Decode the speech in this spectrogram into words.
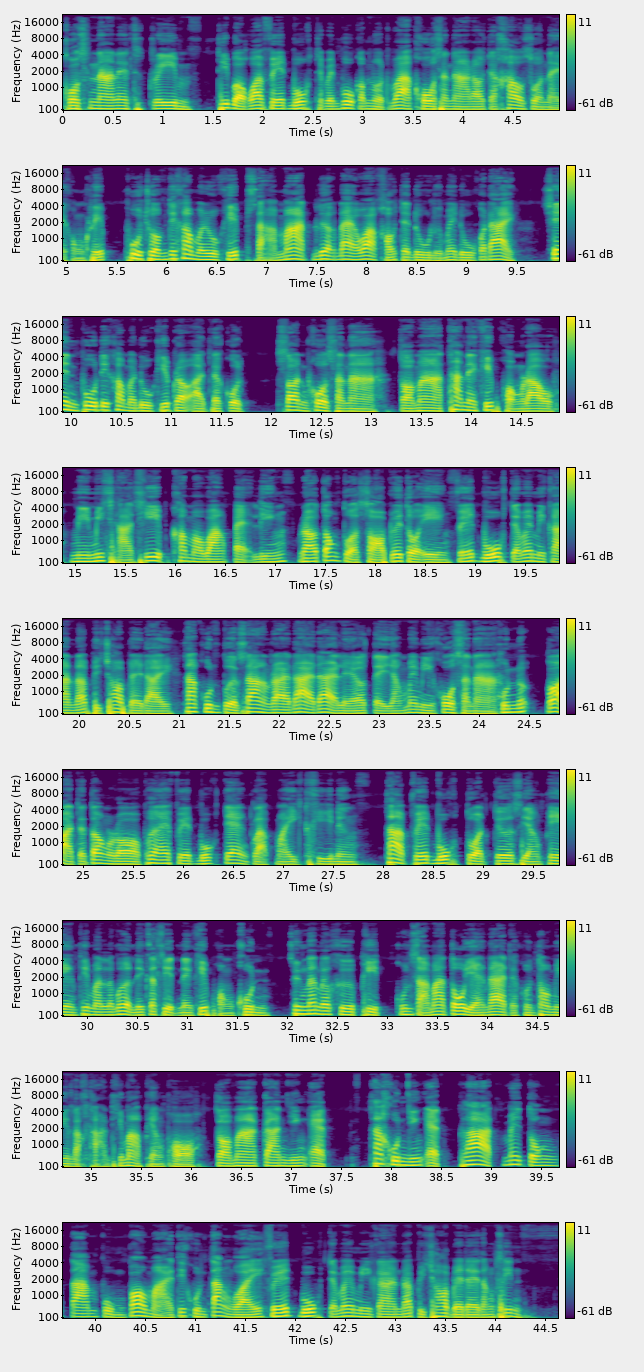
โฆษณาในสตรีมที่บอกว่า Facebook จะเป็นผู้กำหนดว่าโฆษณาเราจะเข้าส่วนไหนของคลิป ผู้ชมที่เข้ามาดูคลิปสามารถเลือกได้ว่าเขาจะดูหรือไม่ดูก็ได้ เช่น ผู้ที่เข้ามาดูคลิปเราอาจจะกด ซ่อนโฆษณา ต่อมาถ้าในคลิปของเรามีมิจฉาชีพเข้ามาวางแปะลิงก์ เราต้องตรวจสอบด้วยตัวเอง Facebook จะไม่มีการรับผิดชอบใด ๆ ถ้าคุณเปิดสร้างรายได้ได้แล้ว แต่ยังไม่มีโฆษณา คุณก็อาจจะต้องรอเพื่อให้ Facebook แจ้งกลับมาอีกทีหนึ่งถ้า Facebook ตรวจเจอเสียงเพลงที่มันละเมิดลิขสิทธิ์ในคลิปของคุณ ซึ่งนั่นก็คือผิด คุณสามารถโต้แย้งได้ แต่คุณต้องมีหลักฐานที่มากเพียงพอ ต่อมาการยิงแอด ถ้าคุณยิงแอดพลาดไม่ตรงตามปุ่มเป้าหมายที่คุณตั้งไว้ Facebook จะไม่มีการรับผิดชอบใด ๆ ทั้งสิ้น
